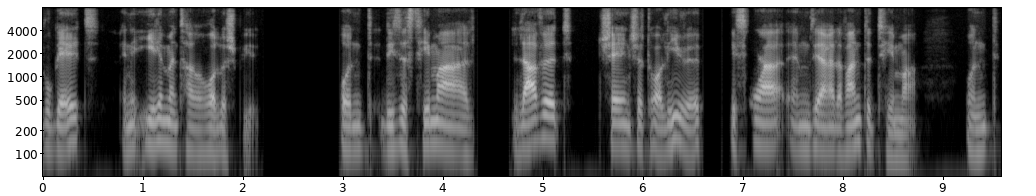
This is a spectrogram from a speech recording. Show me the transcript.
wo Geld eine elementare Rolle spielt. Und dieses Thema Love it, change it or leave it ist ja ein sehr relevantes Thema. Und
